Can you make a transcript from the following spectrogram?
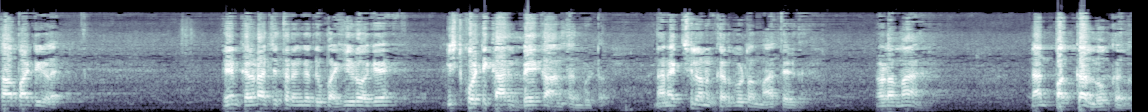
ಸಹಪಾಠಿಗಳೇ. ಏನ್ ಕನ್ನಡ ಚಿತ್ರರಂಗದ ಒಬ್ಬ ಹೀರೋಗೆ ಇಷ್ಟು ಕೋಟಿ ಕಾರ್ ಬೇಕಾ ಅಂತ ಅಂದ್ಬಿಟ್ಟು ನಾನು ಆಕ್ಚುಲಿ ಅವ್ನಿಗೆ ಕರೆದ್ಬಿಟ್ಟು ಒಂದು ಮಾತಾಡಿದೆ ನೋಡಮ್ಮ, ನಾನ್ ಪಕ್ಕ ಲೋಕಲ್.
